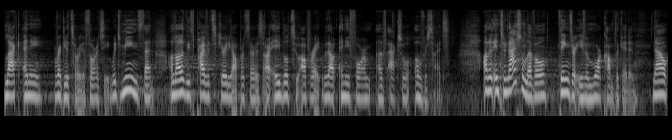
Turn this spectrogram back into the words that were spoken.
lack any regulatory authority, which means that a lot of these private security operators are able to operate without any form of actual oversight. On an international level, things are even more complicated. Now,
